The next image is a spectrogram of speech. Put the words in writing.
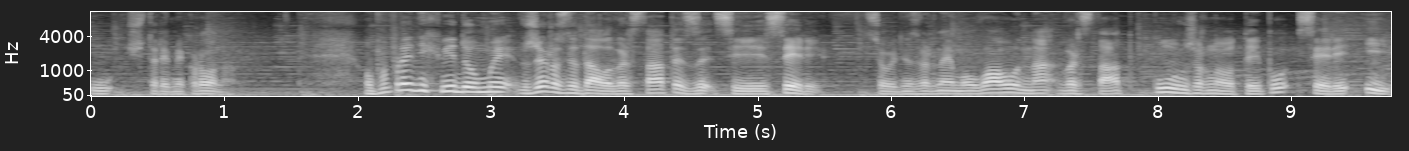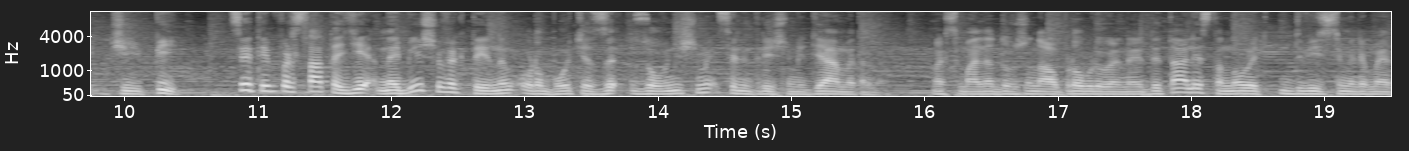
у 4 мікрона. У попередніх відео ми вже розглядали верстати з цієї серії. Сьогодні звернемо увагу на верстат плунжерного типу серії EGP. Цей тип верстата є найбільш ефективним у роботі з зовнішніми циліндричними діаметрами. Максимальна довжина оброблювальної деталі становить 200 мм.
